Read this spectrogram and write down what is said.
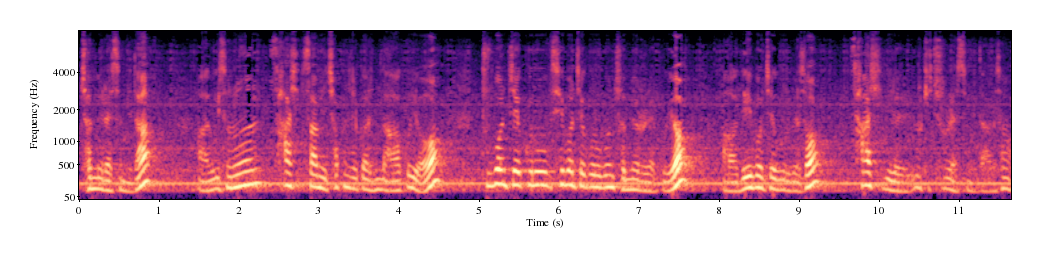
전멸했습니다. 아, 여기서는 43이 첫 번째 까지 나왔고요. 두 번째 그룹, 세 번째 그룹은 전멸을 했고요. 아, 네 번째 그룹에서 41 이렇게 출을 했습니다. 그래서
